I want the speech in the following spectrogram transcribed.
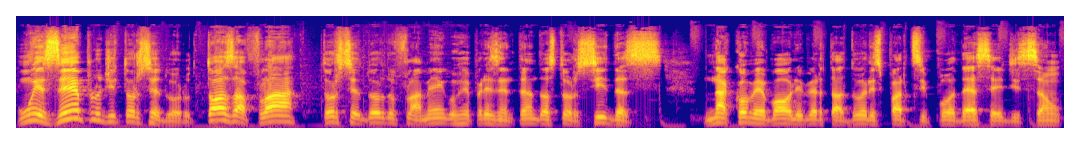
um exemplo de torcedor. O Tosa Flá, torcedor do Flamengo, representando as torcidas na Comebol Libertadores, participou dessa edição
